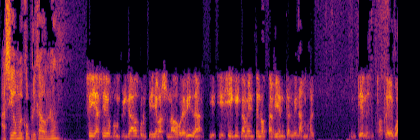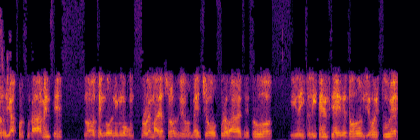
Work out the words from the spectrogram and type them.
ha sido muy complicado, ¿no? Sí, ha sido complicado porque llevas una doble vida y si psíquicamente no estás bien, terminas mal. ¿Entiendes? Entonces, bueno, yo afortunadamente no tengo ningún problema de eso. Yo me he hecho pruebas de todo y de inteligencia y de todo. Yo estuve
